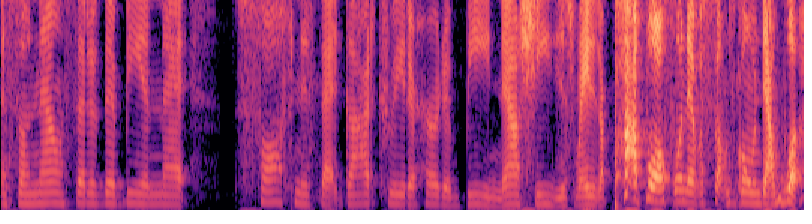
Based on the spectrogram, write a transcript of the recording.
And so now instead of there being that softness that God created her to be. Now she is ready to pop off whenever something's going down. What?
